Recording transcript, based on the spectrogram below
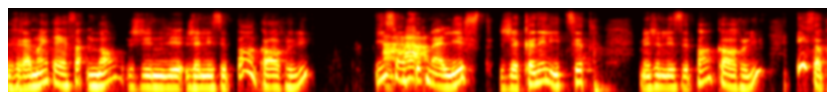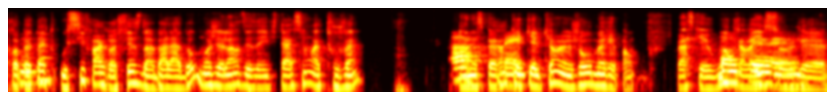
Vraiment intéressant. Non, je ne, je ne les ai pas encore lus. Ils sont ah, sur ah. ma liste. Je connais les titres mais je ne les ai pas encore lus. Et ça pourrait peut-être aussi faire office d'un balado. Moi, je lance des invitations à tout vent en ah, espérant que ben. quelqu'un un jour me réponde. Parce que oui, travailler, sur, euh, euh,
